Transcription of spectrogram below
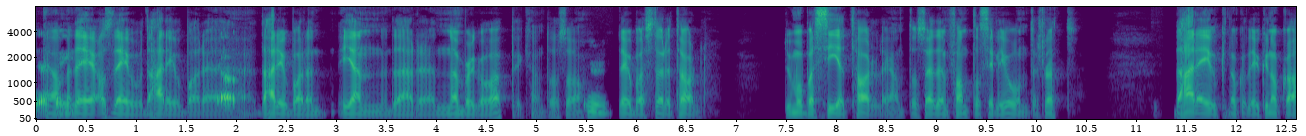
Ja, men det, er, altså det, er jo, det her er jo bare ja. Det her er jo bare igjen det der eh, number go up. ikke sant? Også, mm. Det er jo bare større tall. Du må bare si et tall, og så er det en fantasillion til slutt det her er jo ikke noe, det er jo ikke noe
